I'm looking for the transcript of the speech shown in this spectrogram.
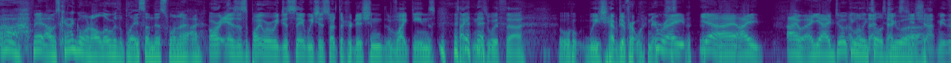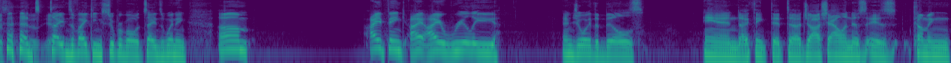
Man, I was kind of going all over the place on this one. I, I Or is this the point where we just say we should start the tradition Vikings Titans with uh, we should have different winners? right? Yeah, I, I, I, yeah, I I jokingly that told text you. you Uh, shot me this. this- yeah. Titans Vikings Super Bowl with Titans winning. Um, I think I I really enjoy the Bills, and I think that uh, Josh Allen is is coming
